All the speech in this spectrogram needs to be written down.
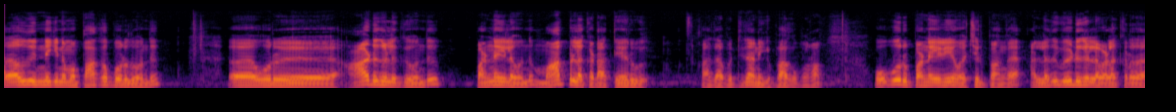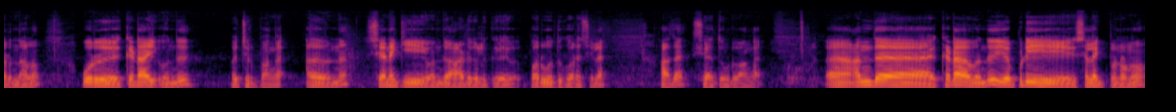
அதாவது இன்றைக்கி நம்ம பார்க்க போகிறது வந்து ஒரு ஆடுகளுக்கு வந்து பண்ணையில் வந்து மாப்பிள்ளை கடா தேர்வு. அதை பற்றி தான் இன்றைக்கி பார்க்க போகிறோம் ஒவ்வொரு பண்ணையிலையும் வச்சுருப்பாங்க. அல்லது வீடுகளில் வளர்க்குறதா இருந்தாலும் ஒரு கிடாய் வந்து வச்சுருப்பாங்க. அதை வந்து செனைக்கு வந்து ஆடுகளுக்கு பருவத்துக்கு குறைச்சில அதை சேர்த்து விடுவாங்க. அந்த கிடா வந்து எப்படி செலக்ட் பண்ணணும்?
